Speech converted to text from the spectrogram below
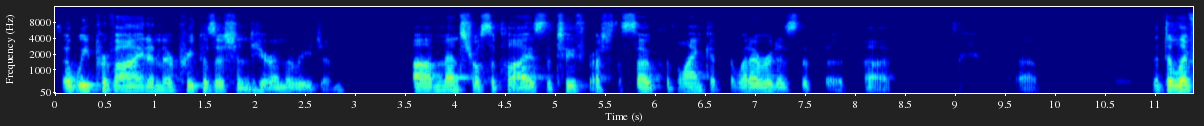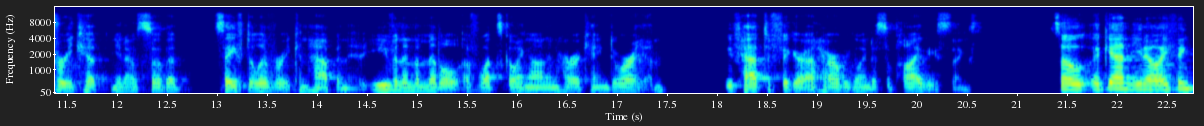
So we provide, and they're pre-positioned here in the region, uh, menstrual supplies, the toothbrush, the soap, the blanket, the whatever it is that the uh, uh, the delivery kit, you know, so that safe delivery can happen, even in the middle of what's going on in Hurricane Dorian. We've had to figure out how are we going to supply these things. So again, you know, I think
